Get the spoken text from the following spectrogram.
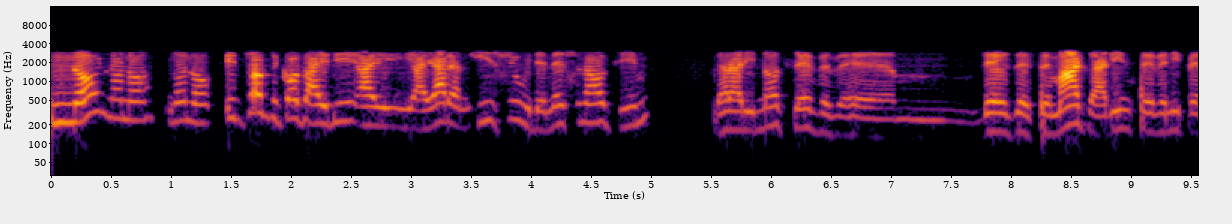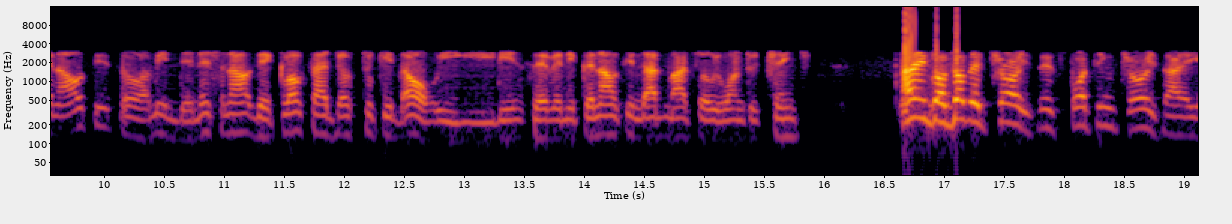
No no no no no. It's just because I did I I had an issue with the national team that I did not save um there was a match I didn't save any penalties. So I mean the national the club side just took it. Oh he didn't save any penalty in that match so we want to change. I think it was just a choice a sporting choice. I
